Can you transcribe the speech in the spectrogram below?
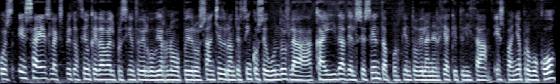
Pues esa es la explicación que daba el presidente del Gobierno, Pedro Sánchez. Durante cinco segundos, la caída del 60% de la energía que utiliza España provocó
